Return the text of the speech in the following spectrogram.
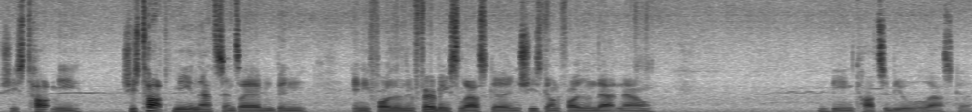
she's taught me, she's topped me in that sense. I haven't been any farther than Fairbanks, Alaska, and she's gone farther than that now, being Kotzebue, Alaska.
